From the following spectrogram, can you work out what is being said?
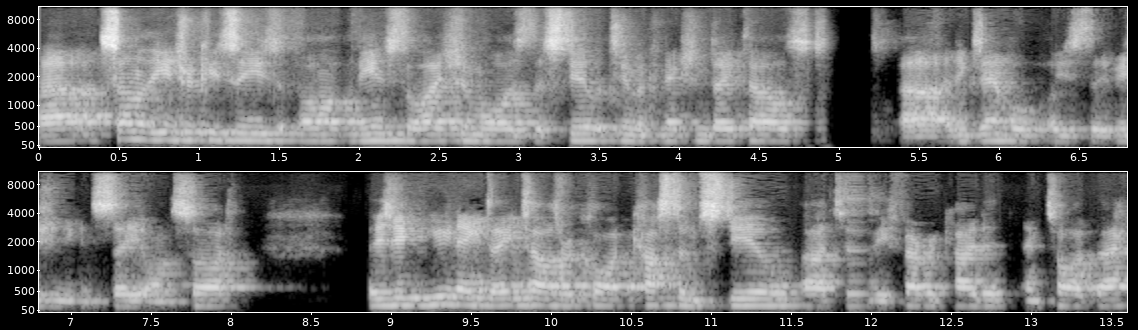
Uh, some of the intricacies of the installation was the steel to timber connection details. Uh, an example is the vision you can see on site. These unique details required custom steel uh, to be fabricated and tied back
